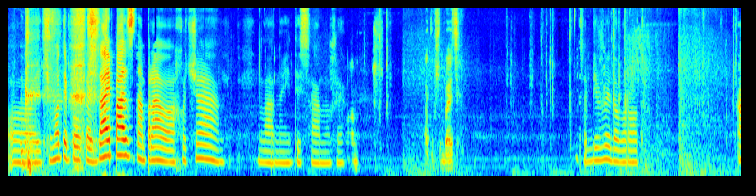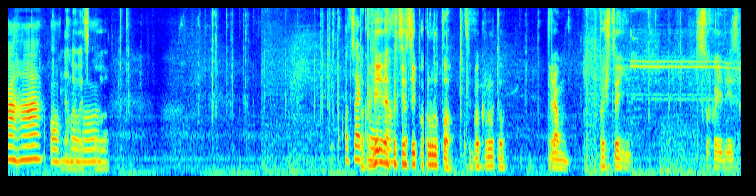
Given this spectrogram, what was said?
Ой, чому ти пукаєш? Дай пас направо, хоча. Ладно, йди сам уже. Так уж бать. Забіжи до ворот. Ага, о, Не давай кого. слово. Оце Та блін, я круто. хотів типа круто. Типа круто. Прям почти сухий ліст.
